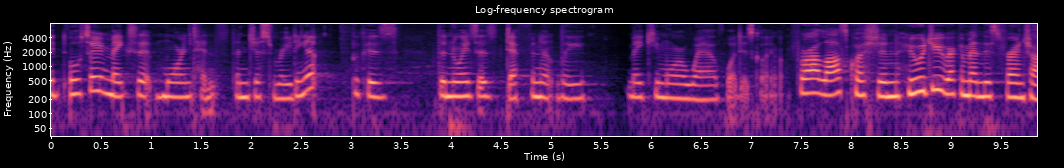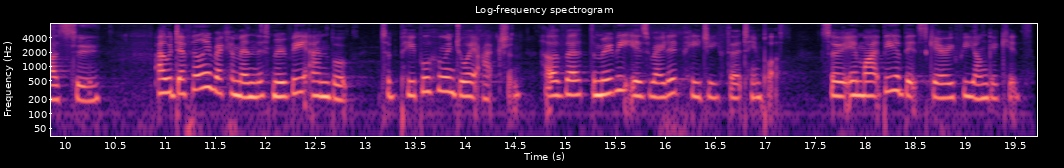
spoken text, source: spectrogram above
It also makes it more intense than just reading it because the noises definitely make you more aware of what is going on. For our last question, who would you recommend this franchise to? I would definitely recommend this movie and book to people who enjoy action. However, the movie is rated PG 13 plus, so it might be a bit scary for younger kids.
